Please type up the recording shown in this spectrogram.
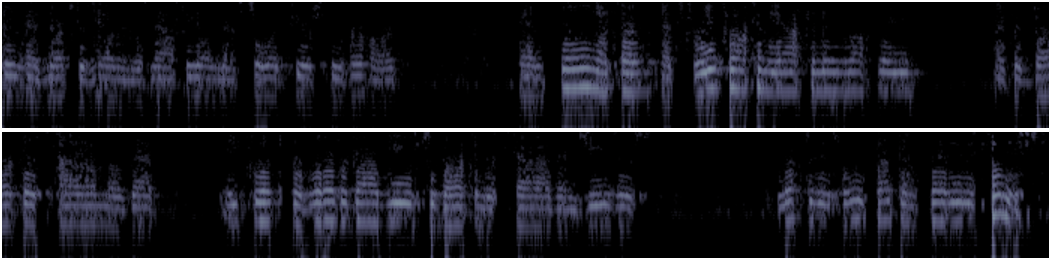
who had nurtured him and was now feeling that sword pierce through her heart. And soon at, the, at 3 o'clock in the afternoon, roughly, at the darkest time of that eclipse or whatever God used to darken the sky, then Jesus lifted his voice up and said, It is finished,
